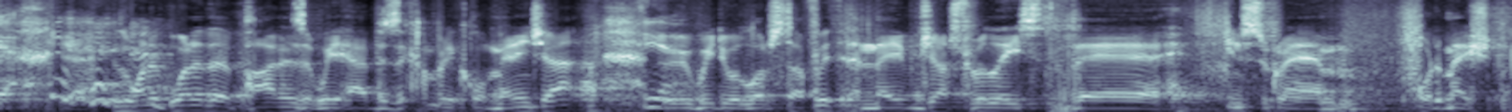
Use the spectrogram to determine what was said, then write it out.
yeah, yeah. One, of, one of the partners that we have is a company called ManyChat yeah. who we do a lot of stuff with and they've just released their instagram automation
